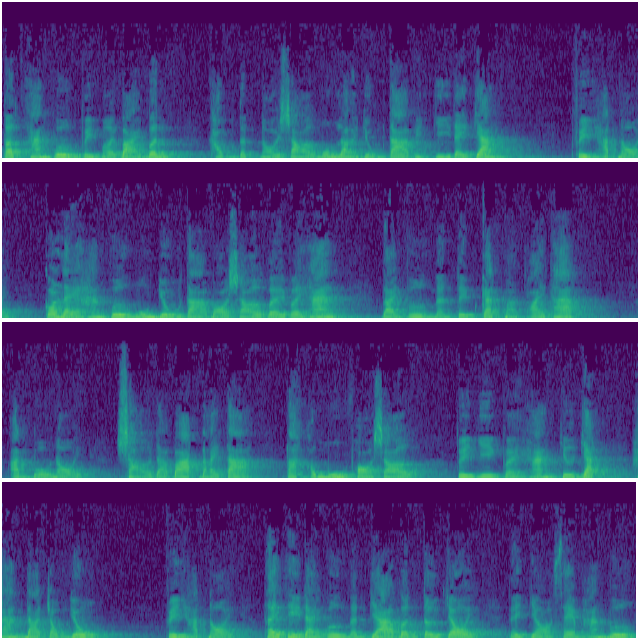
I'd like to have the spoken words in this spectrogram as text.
Tất Hán vương vì mới bại binh, Không địch nổi sở muốn lợi dụng ta việc gì đây chăng Phi hách nói có lẽ Hán Vương muốn dụ ta bỏ sở về với Hán. Đại Vương nên tìm cách mà thoái thác. Anh bố nói, Sở đã bạc đãi ta Ta không muốn phò sở. Tuy nhiên về Hán chưa chắc Hán đã trọng dụng. Phi Hách nói, Thế thì Đại Vương nên giả bệnh từ chối, Để dò xem Hán Vương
